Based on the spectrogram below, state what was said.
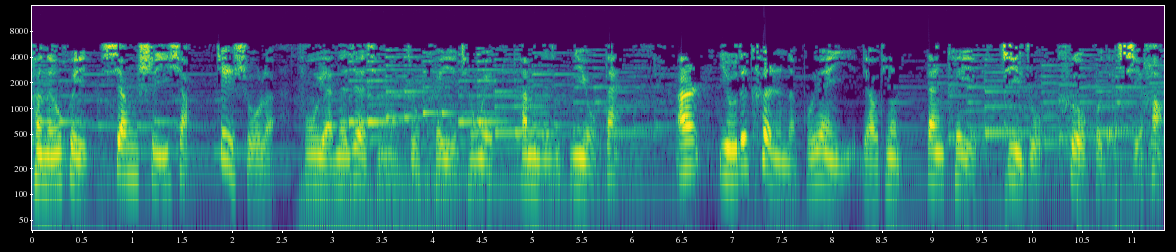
可能会相视一笑。这时候了，服务员的热情呢就可以成为他们的纽带。而有的客人呢不愿意聊天，但可以记住客户的喜好，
